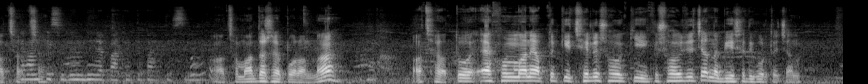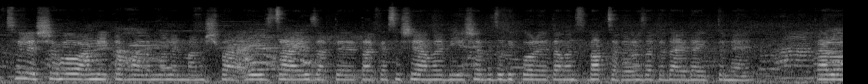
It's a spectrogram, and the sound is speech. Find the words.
আচ্ছা আচ্ছা। কিছুদিন ধরে পাঠাতে পারতেছি আচ্ছা মাদ্রাসায় পড়ান না? আচ্ছা তো এখন মানে আপনি কি ছেলে সহ কি সহজে চান না বিয়ে শাদী করতে চান? ছেলের সহ আমি একটা ভালো মনের মানুষ পা- এই চাই যাতে তার কাছে সে আমার বিয়ে শাদী যদি করে তো আমার বাচ্চাটারও যাতে দায় দায়িত্ব নেয়। কারণ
